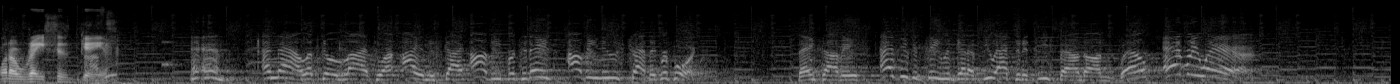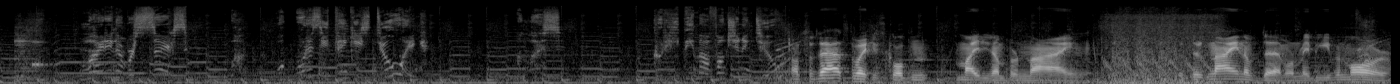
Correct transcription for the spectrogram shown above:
What a racist game. and now let's go live to our Eye in the Sky Avi for today's Avi News Traffic Report. Thanks, Avi. As you can see, we've got a few accidents eastbound on, well, everywhere! Mighty number six! What, what does he think he's doing? Unless... Could he be malfunctioning too? Oh, so that's why he's called Mighty number nine. But there's nine of them, or maybe even more.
